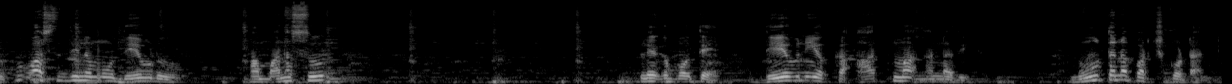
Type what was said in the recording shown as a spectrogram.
ఉపవాస దినము దేవుడు ఆ మనస్సు లేకపోతే దేవుని యొక్క ఆత్మ అన్నది నూతన పరుచుకోవటానికి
